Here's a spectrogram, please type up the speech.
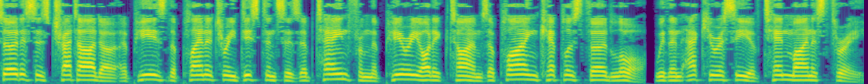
Cerdas's Tratado appears the planetary distances obtained from the periodic times applying Kepler's third law, with an accuracy of 10-3.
